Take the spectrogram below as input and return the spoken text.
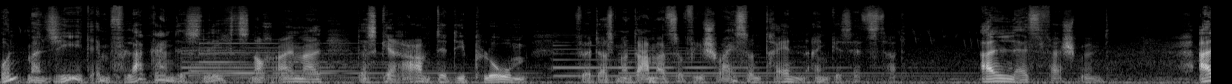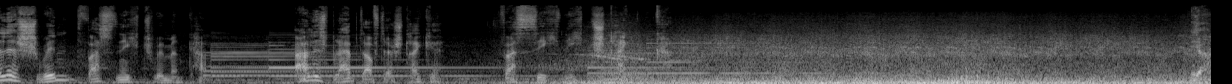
Und man sieht im Flackern des Lichts noch einmal das gerahmte Diplom, für das man damals so viel Schweiß und Tränen eingesetzt hat. Alles verschwimmt. Alles schwimmt, was nicht schwimmen kann. Alles bleibt auf der Strecke, was sich nicht strecken kann. Ja,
